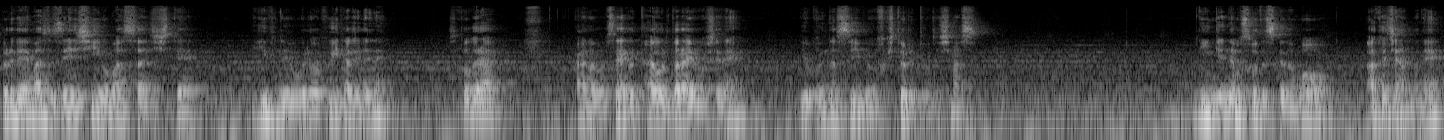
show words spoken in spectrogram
それでまず全身をマッサージして皮膚の汚れを拭いてあげてね。そこからあの最後タオルドライをしてね余分な水分を拭き取るってことをします。人間でもそうですけども赤ちゃんがね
